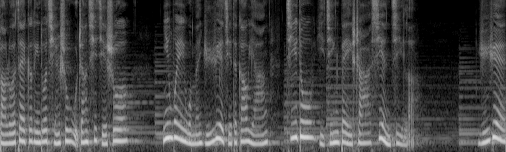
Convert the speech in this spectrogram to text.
保罗在哥林多前书五章七节说：“因为我们逾越节的羔羊基督已经被杀献祭了。逾越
